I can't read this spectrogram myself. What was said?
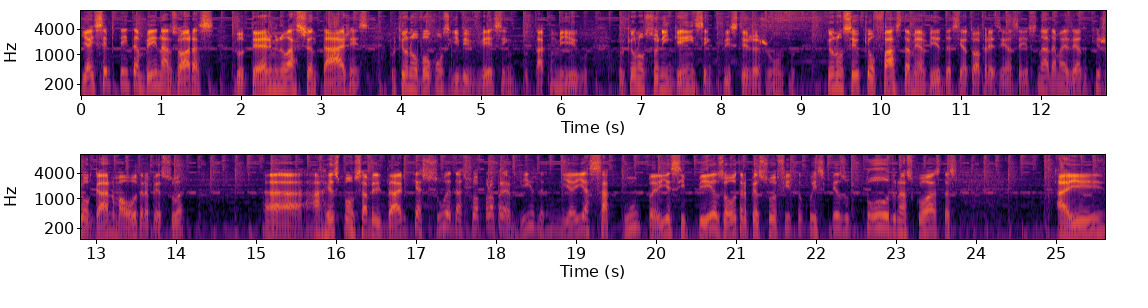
E aí sempre tem também nas horas do término as chantagens, porque eu não vou conseguir viver sem tu estar comigo, porque eu não sou ninguém sem que tu esteja junto, porque eu não sei o que eu faço da minha vida sem a tua presença. Isso nada mais é do que jogar numa outra pessoa a, a responsabilidade que é sua, da sua própria vida, né? E aí essa culpa e esse peso, a outra pessoa fica com esse peso todo nas costas. Aí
